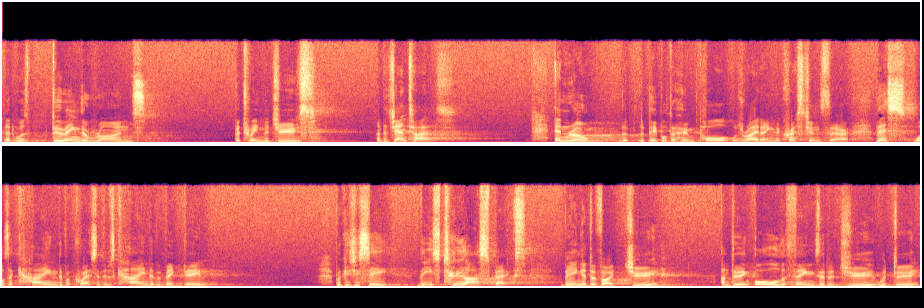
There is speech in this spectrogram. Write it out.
that was doing the rounds between the Jews and the Gentiles. In Rome, the, the, people to whom Paul was writing, the Christians there, this was a kind of a question. It was kind of a big deal. Because you see, these two aspects, being a devout Jew and doing all the things that a Jew would do,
